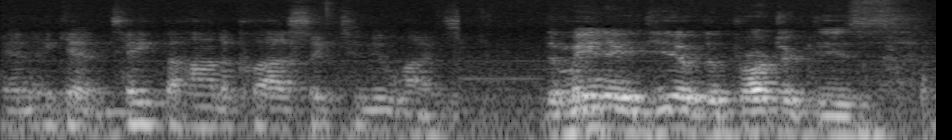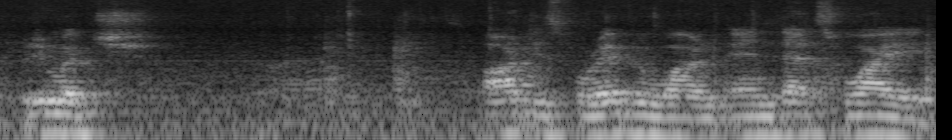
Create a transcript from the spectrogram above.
and again, take the Honda Classic to new heights. The main idea of the project is pretty much art is for everyone, and that's why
